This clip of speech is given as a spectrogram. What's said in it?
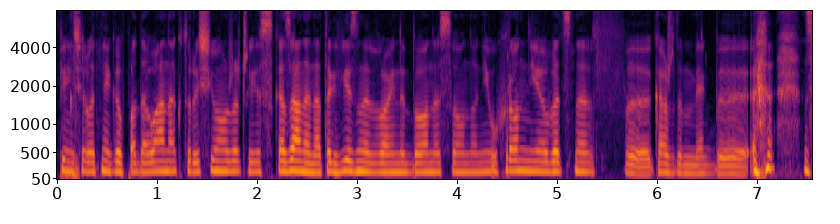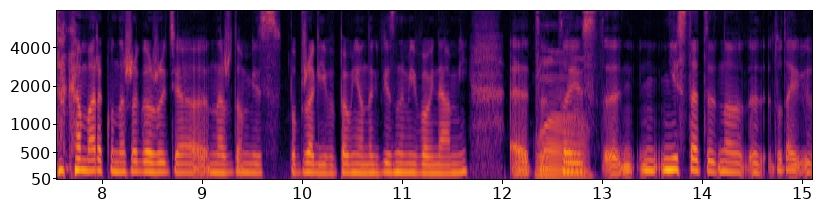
pięcioletniego padałana, który siłą rzeczy jest skazany na te Gwiezdne Wojny, bo one są no, nieuchronnie obecne w każdym jakby zakamarku naszego życia. Nasz dom jest po brzegi wypełniony Gwiezdnymi Wojnami. E, to, wow. to jest e, niestety, no, e, tutaj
